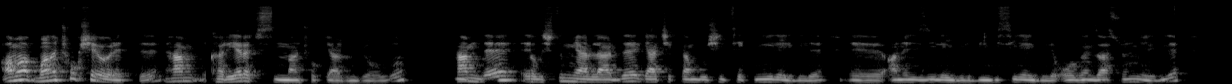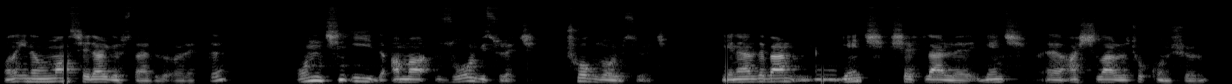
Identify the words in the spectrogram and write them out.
Ama bana çok şey öğretti. Hem kariyer açısından çok yardımcı oldu. Hem de çalıştığım yerlerde gerçekten bu işin tekniğiyle ilgili, e, analiziyle ilgili, bilgisiyle ilgili, organizasyonuyla ilgili bana inanılmaz şeyler gösterdi ve öğretti. Onun için iyiydi ama zor bir süreç. Çok zor bir süreç. Genelde ben genç şeflerle, genç e, aşçılarla çok konuşuyorum.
